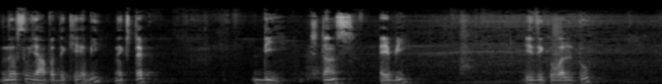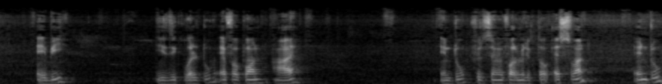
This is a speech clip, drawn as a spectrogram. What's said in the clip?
दोस्तों, यहाँ पर देखिए अभी next step D distance A B is equal to A B is equal to F upon I into फिर से मैं फॉर्मूला लिखता हूँ S one into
